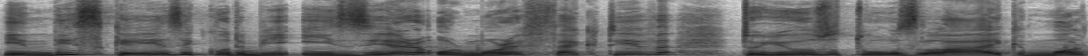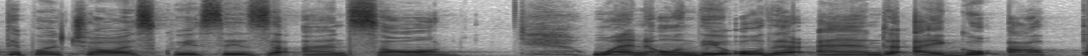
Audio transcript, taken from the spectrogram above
In this case, it could be easier or more effective to use tools like multiple choice quizzes and so on. When, on the other hand, I go up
